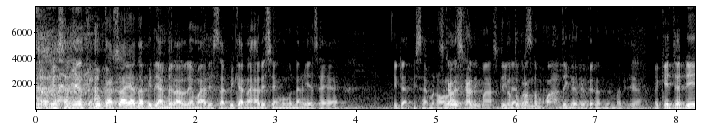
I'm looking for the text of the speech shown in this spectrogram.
biasanya itu tugas saya tapi diambil oleh Haris. Tapi karena Haris yang mengundang ya saya tidak bisa menolak. Sekali-sekali mas. Kita tukeran tempat. Tidak tukeran tempat. Ya. oke jadi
